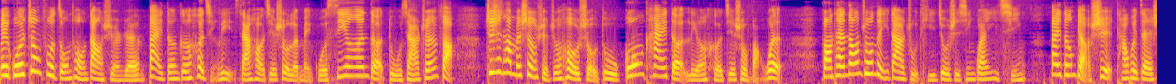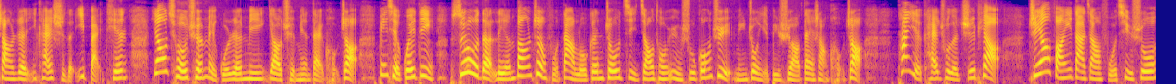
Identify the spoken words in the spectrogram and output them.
美国正副总统当选人拜登跟贺锦丽三号接受了美国 CNN 的独家专访，这是他们胜选之后首度公开的联合接受访问。访谈当中的一大主题就是新冠疫情。拜登表示，他会在上任一开始的一百天，要求全美国人民要全面戴口罩，并且规定所有的联邦政府大楼跟洲际交通运输工具，民众也必须要戴上口罩。他也开出了支票。只要防疫大将佛气说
